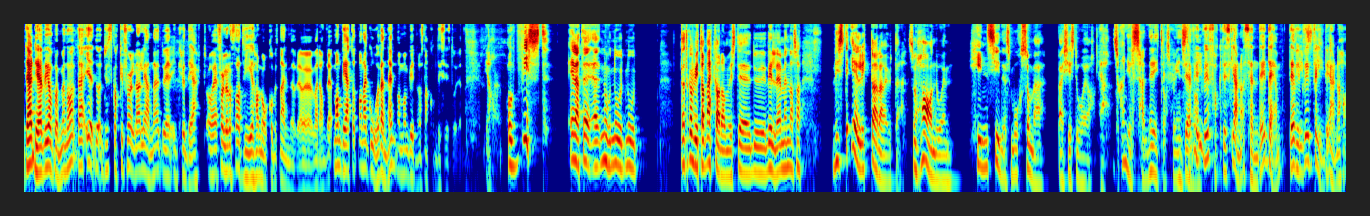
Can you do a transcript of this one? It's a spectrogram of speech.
det er det vi jobber med nå. Er, du skal ikke føle deg alene, du er inkludert. Og jeg føler også at vi har nå kommet nærmere hverandre. Man vet at man er gode venner når man begynner å snakke om disse historiene. Ja. Og hvis er dette eh, nå, nå, nå, Dette kan vi ta vekk av dem hvis det, du vil det, men altså Hvis det er lyttere der ute som har noen hinsides morsomme bæsjehistorier, Ja. så kan de sende de til oss på Instagram. Det vil vi faktisk gjerne Send det i DM. Det vil vi veldig gjerne ha.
